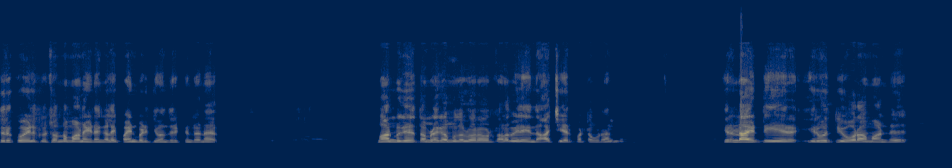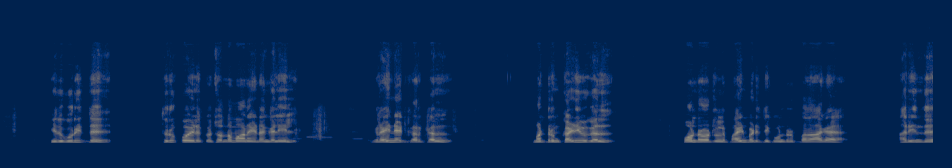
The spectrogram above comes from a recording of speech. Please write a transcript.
திருக்கோயிலுக்கு சொந்தமான இடங்களை பயன்படுத்தி வந்திருக்கின்றனர். மாண்புமிகு தமிழக முதல்வர் அவர் தலைமையிலே இந்த ஆட்சி ஏற்பட்டவுடன் இரண்டாயிரத்தி இருபத்தி ஓராம் ஆண்டு இது குறித்து திருக்கோயிலுக்கு சொந்தமான இடங்களில் கிரைனைட் கற்கள் மற்றும் கழிவுகள் போன்றவற்றை பயன்படுத்தி கொண்டிருப்பதாக அறிந்து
